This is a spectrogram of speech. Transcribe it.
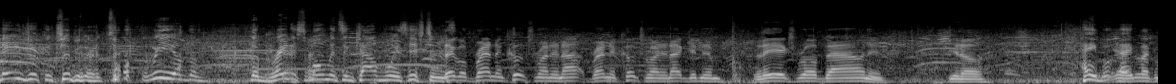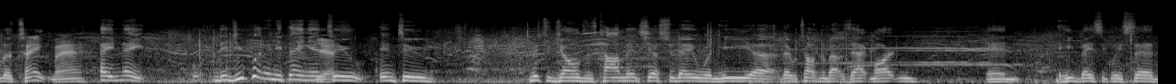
major contributor to three of the the greatest moments in Cowboys history. There go Brandin Cooks running out. Brandin Cooks running out, getting them legs rubbed down, and you know, Hey, but yeah, hey, like a little tank, man. hey, Nate, did you put anything into into Mr. Jones's comments yesterday when he uh, they were talking about Zach Martin, and he basically said,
